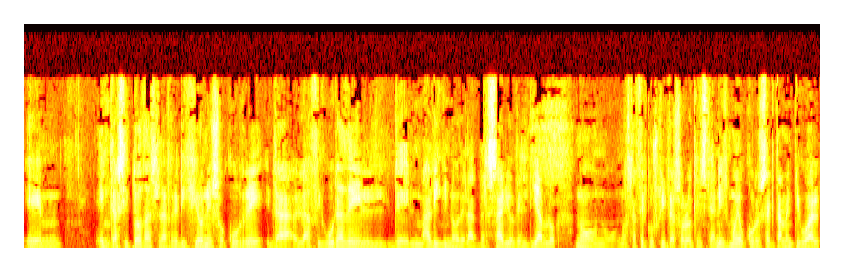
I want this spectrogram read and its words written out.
Em, en casi todas las religiones ocurre la, figura del, maligno, del adversario, del diablo, no, no, no está circunscrita solo al cristianismo, ocurre exactamente igual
